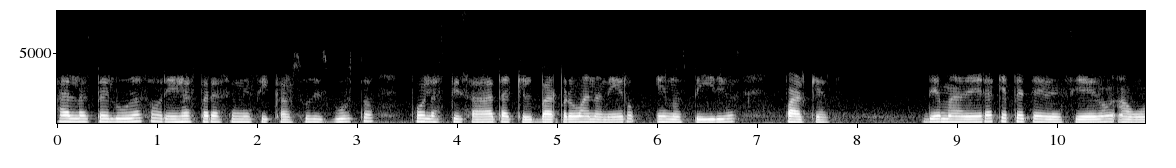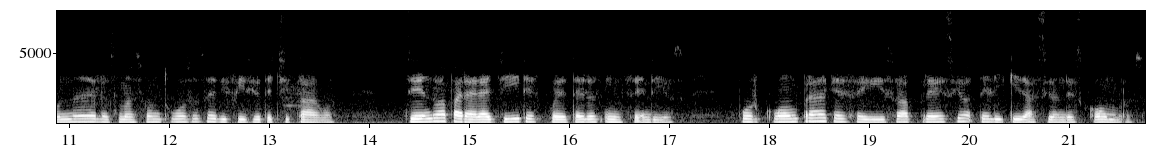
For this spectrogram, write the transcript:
a las peludas orejas para significar su disgusto por las pisadas de aquel bárbaro bananero en los vidrios Parkers de madera que pertenecieron a uno de los más suntuosos edificios de Chicago, yendo a parar allí después de los incendios, por compra que se hizo a precio de liquidación de escombros.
